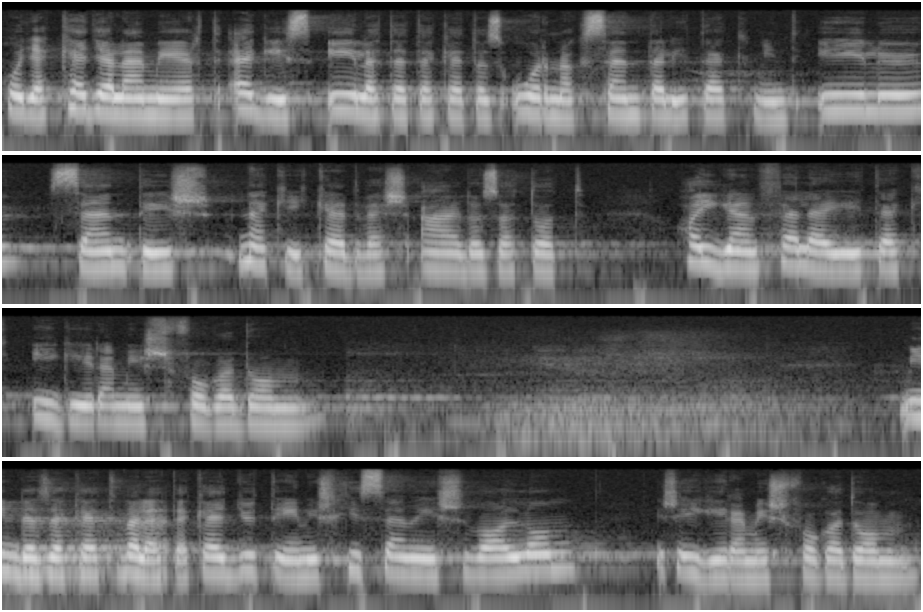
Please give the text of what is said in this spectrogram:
hogy a kegyelemért egész életeteket az Úrnak szentelitek, mint élő, szent és neki kedves áldozatot. Ha igen, felejétek, ígérem és fogadom. Mindezeket veletek együtt én is hiszem és vallom, és ígérem és fogadom.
